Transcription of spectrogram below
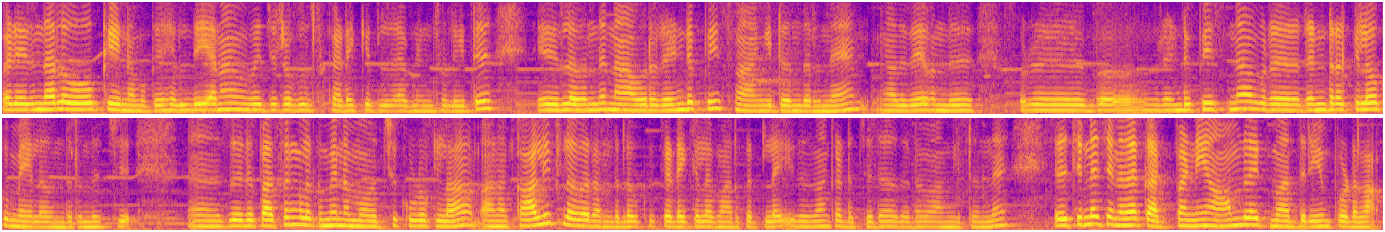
பட் இருந்தாலும் ஓகே நமக்கு ஹெல்த்தியான வெஜிடபிள்ஸ் கிடைக்குது அப்படின்னு சொல்லிட்டு இதில் வந்து நான் ஒரு ரெண்டு பீஸ் வாங்கிட்டு வந்திருந்தேன். அதுவே வந்து ஒரு ரெண்டு பீஸ்னால் ஒரு ரெண்டரை கிலோவுக்கு மேலே வந்துருந்துச்சு. ஸோ இது பசங்களுக்குமே நம்ம வச்சு கொடுக்கலாம். ஆனால் காலிஃப்ளவர் அந்தளவுக்கு கிடைக்கல மார்க்கெட்டில் இதுதான் கிடச்சிது. அதோட வாங்கிட்டு வந்தேன். இது சின்ன சின்னதாக கட் பண்ணி ஆம்லேட் மாதிரியும் போடலாம்.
